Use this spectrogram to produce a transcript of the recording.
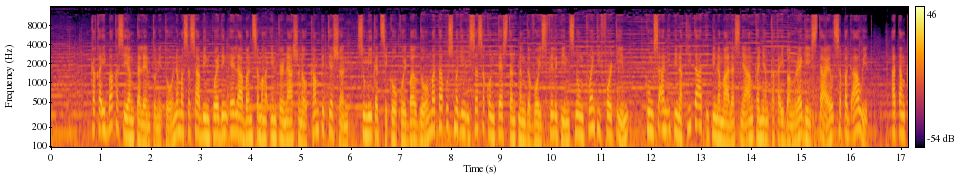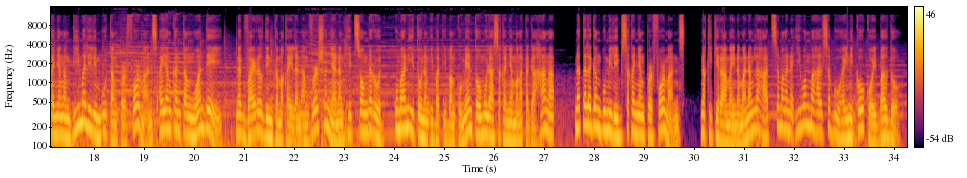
Kakaiba kasi ang talento nito na masasabing pwedeng elaban sa mga international competition, sumikat si Kokoy Baldo matapos maging isa sa contestant ng The Voice Philippines noong 2014, kung saan ipinakita at ipinamalas niya ang kanyang kakaibang reggae style sa pag-awit. At ang kanyang ang di malilimutang performance ay ang kantang One Day, nag-viral din kamakailan ang version niya ng hit song na Rude, umani ito ng iba't ibang komento mula sa kanyang mga tagahanga, na talagang bumilib sa kanyang performance, Nakikiramay naman ang lahat sa mga naiwang mahal sa buhay ni Kokoy Baldo.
